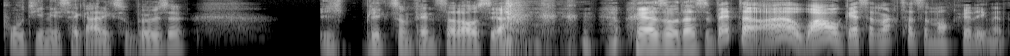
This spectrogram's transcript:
Putin ist ja gar nicht so böse. Ich blicke zum Fenster raus, ja. ja, so das Wetter. Ah, wow, gestern Nacht hat es noch geregnet.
